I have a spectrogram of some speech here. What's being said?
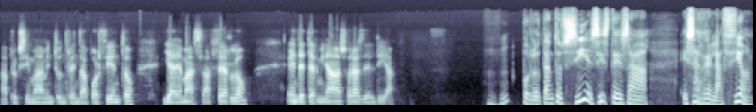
aproximadamente un 30%, y además hacerlo en determinadas horas del día. Por lo tanto, sí existe esa, esa relación.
